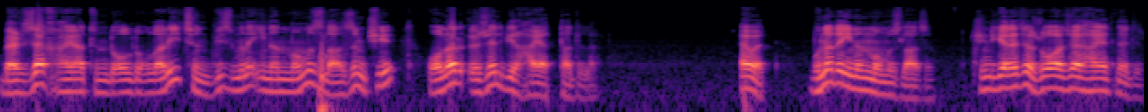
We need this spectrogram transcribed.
berzak hayatında oldukları için biz buna inanmamız lazım ki onlar özel bir hayattadılar. Evet. Buna da inanmamız lazım. Şimdi geleceğiz. O özel hayat nedir?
